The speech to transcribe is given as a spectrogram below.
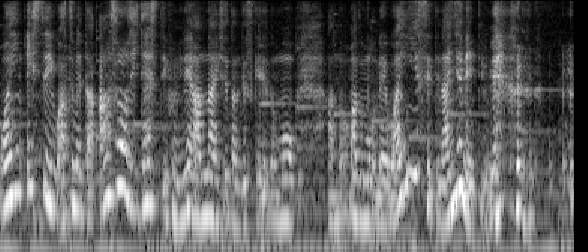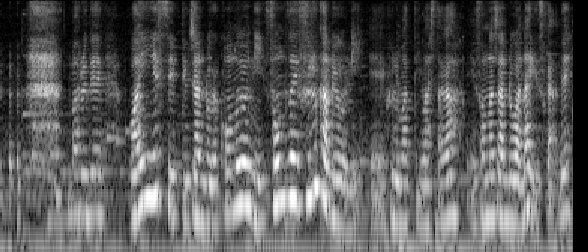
ワインエッセイを集めたアンソロジーですっていう風にね案内してたんですけれどもあのまずもうねワインエッセイって何やねんっていうね。まるでワインエッセイっていうジャンルがこの世に存在するかのように、えー、振る舞っていましたが、え、そんなジャンルはないですからね。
